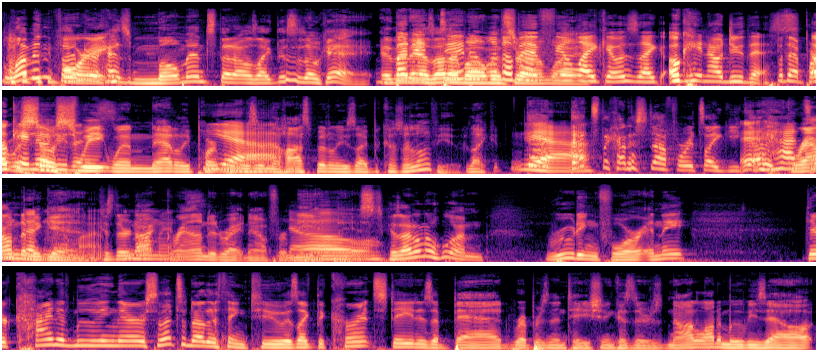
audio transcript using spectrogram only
Love and Thunder Boring. has moments that I was like, this is okay, and but then it it has other did a moments little where bit I'm feel like, it was like, okay, now do this. But that part okay, was so sweet this. when Natalie Portman was in the hospital. and He's like, "Because I love you." Like, that- Yeah. that's the kind of stuff where it's like you It gotta ground them again because they're not grounded right now for me at least. Because I don't know who I'm rooting for, and they they're kind of moving there. So that's another thing too. Is like the current state is a bad representation because there's not a lot of movies out.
